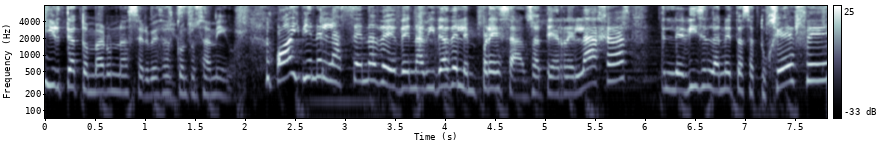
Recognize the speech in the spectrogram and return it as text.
irte a tomar unas cervezas con tus amigos. Hoy viene la cena de, Navidad de la empresa. O sea, te relajas, le dices la neta a tu jefe,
